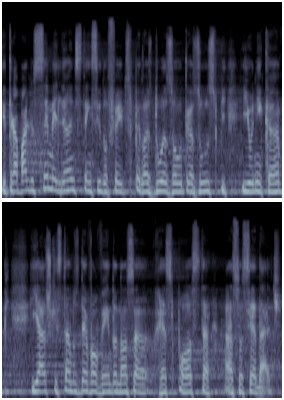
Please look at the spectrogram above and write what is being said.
e trabalhos semelhantes têm sido feitos pelas duas outras, USP e Unicamp, e acho que estamos devolvendo a nossa resposta à sociedade.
